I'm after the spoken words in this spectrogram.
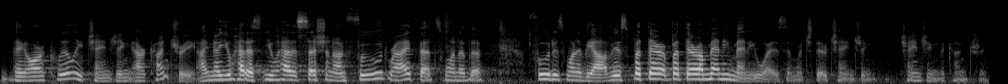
they are clearly changing our country. I know you had a you had a session on food, right? That's one of the food is one of the obvious, but there but there are many many ways in which they're changing changing the country.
